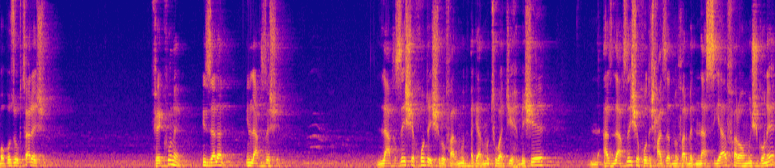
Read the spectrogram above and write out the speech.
با بزرگترش. فکر کنه این زلل این لغزشه. لغزش خودش رو فرمود اگر متوجه بشه از لغزش خودش حضرت مفرمد نسیه فراموش کنه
